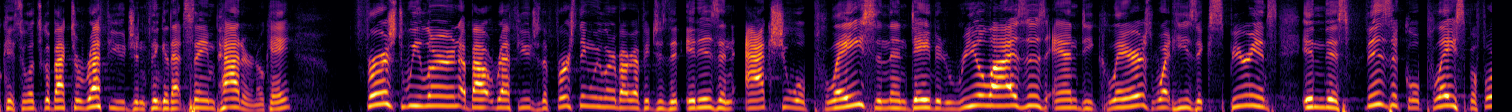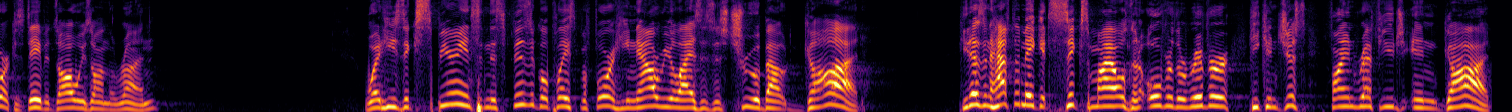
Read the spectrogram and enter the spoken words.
Okay, so let's go back to refuge and think of that same pattern, okay? First, we learn about refuge. The first thing we learn about refuge is that it is an actual place. And then David realizes and declares what he's experienced in this physical place before, because David's always on the run. What he's experienced in this physical place before, he now realizes is true about God. He doesn't have to make it six miles and over the river, he can just find refuge in God.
